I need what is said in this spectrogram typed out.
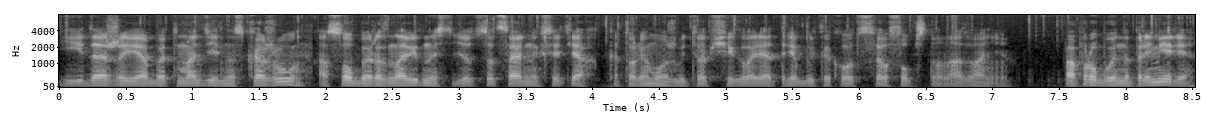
И даже я об этом отдельно скажу, особая разновидность идет в социальных сетях, которые, может быть, вообще говоря, требуют какого-то своего собственного названия. Попробую на примере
